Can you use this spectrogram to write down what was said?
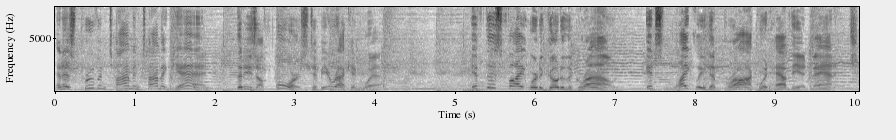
and has proven time and time again that he's a force to be reckoned with. If this fight were to go to the ground, it's likely that Brock would have the advantage.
